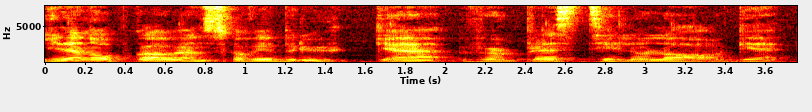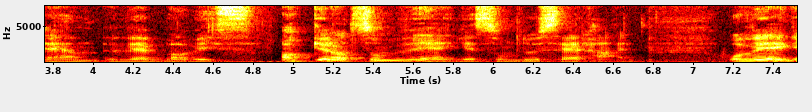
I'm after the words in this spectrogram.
I denne oppgaven skal vi bruke WordPress til å lage en webavis, akkurat som VG som du ser her. Og VG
